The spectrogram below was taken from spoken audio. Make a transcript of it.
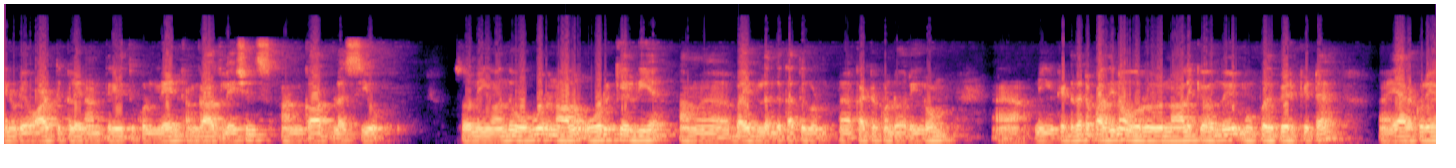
என்னுடைய வாழ்த்துக்களை நான் தெரிவித்துக் கொள்கிறேன். Congratulations and God bless you so நீங்கள் வந்து ஒவ்வொரு நாளும் ஒரு கேள்வியை நாம் பைபிள்லேருந்து கற்றுக்கொண்டு கற்றுக்கொண்டு வருகிறோம். நீங்கள் கிட்டத்தட்ட பார்த்தீங்கன்னா ஒரு நாளைக்கு வந்து முப்பது பேர்கிட்ட ஏறக்குறைய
